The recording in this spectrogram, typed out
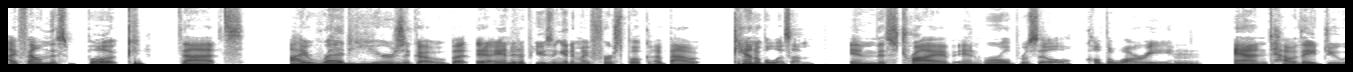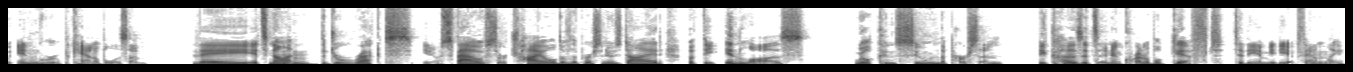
I found this book that I read years ago, but I ended up using it in my first book about cannibalism in this tribe in rural Brazil called the Wari. Mm and how they do in-group cannibalism. They it's not mm-hmm. the direct, you know, spouse or child of the person who's died, but the in-laws will consume the person because it's an incredible gift to the immediate mm. family.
